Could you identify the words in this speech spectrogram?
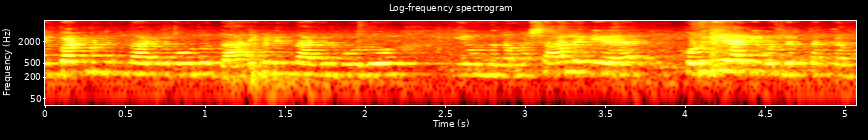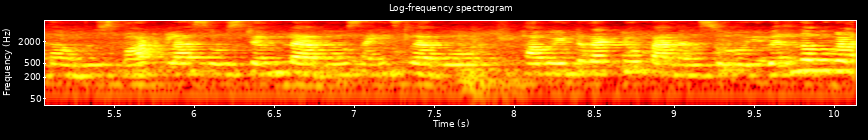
ಡಿಪಾರ್ಟ್ಮೆಂಟಿಂದ ಆಗಿರ್ಬೋದು, ದಾನಿಗಳಿಂದ ಆಗಿರ್ಬೋದು, ಈ ಒಂದು ನಮ್ಮ ಶಾಲೆಗೆ ಕೊಡುಗೆಯಾಗಿ ಬಂದಿರತಕ್ಕಂಥ ಒಂದು smart class STEM lab science lab ಹಾಗೂ ಇಂಟರಾಕ್ಟಿವ್ ಪ್ಯಾನಲ್ಸು ಇವೆಲ್ಲವುಗಳ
